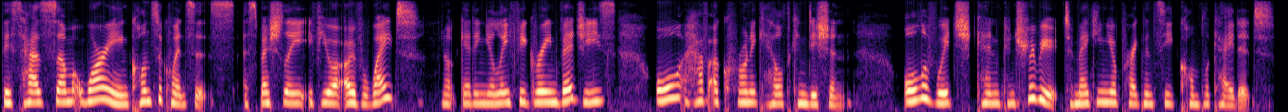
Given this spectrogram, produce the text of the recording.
This has some worrying consequences, especially if you are overweight, not getting your leafy green veggies, or have a chronic health condition, all of which can contribute to making your pregnancy complicated.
